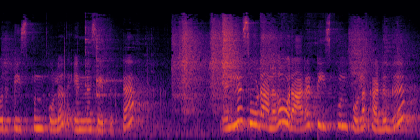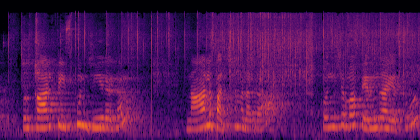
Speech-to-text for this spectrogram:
ஒரு டீஸ்பூன் போல் எண்ணெய் சேர்த்துக்கிட்டேன். எண்ணெய் சூடானதும் ஒரு அரை டீஸ்பூன் போல் கடுகு ஒரு கால் டீஸ்பூன் ஜீரகம் நாலு பச்சை மிளகாய் கொஞ்சமாக பெருங்காயத்தூள்.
